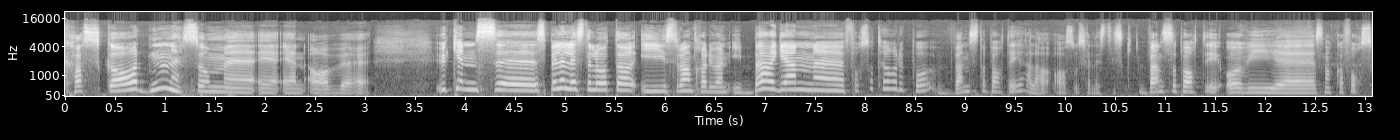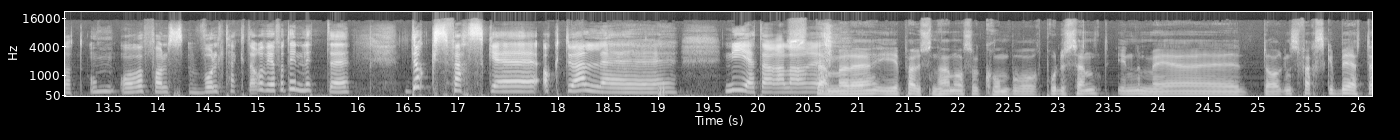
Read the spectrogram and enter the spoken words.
Kaskaden, som er en av ukens eh, spillelistelåter i Studentradioen i Bergen. Eh, Fortsatt hører du på Venstreparti, eller Asosialistisk Venstreparti, og vi eh, snakker fortsatt om overfallsvoldtekter. Og vi har fått inn litt eh, dagsferske, aktuelle nyheter, eller Stemmer det. I pausen her nå så kom vår produsent inn med dagens ferske BT.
